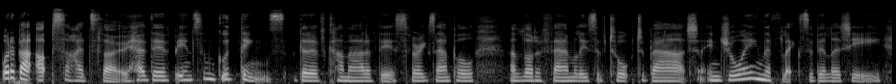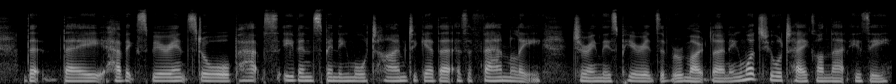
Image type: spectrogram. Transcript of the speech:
what about upsides though? Have there been some good things that have come out of this? For example, a lot of families have talked about enjoying the flexibility that they have experienced, or perhaps even spending more time together as a family during these periods of remote learning. What's your take on that, Izzy?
